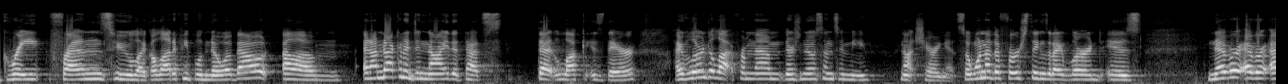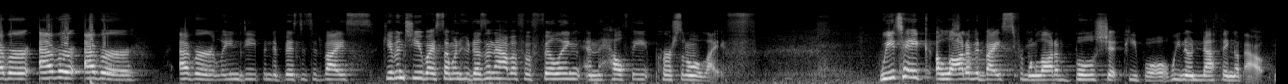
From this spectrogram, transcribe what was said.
great friends who like a lot of people know about. Um, and I'm not going to deny that that's, that luck is there. I've learned a lot from them. There's no sense in me not sharing it. So one of the first things that I've learned is never, ever, ever, ever, ever, ever lean deep into business advice given to you by someone who doesn't have a fulfilling and healthy personal life. We take a lot of advice from a lot of bullshit people we know nothing about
